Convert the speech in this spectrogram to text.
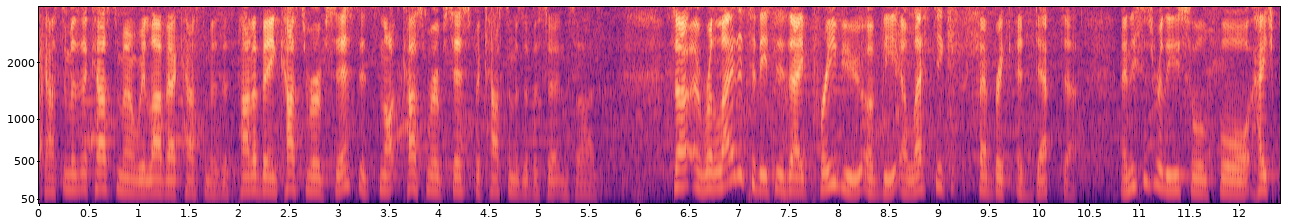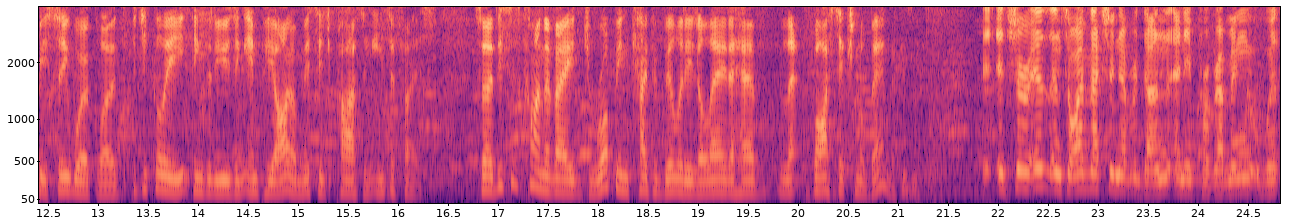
Customer's a customer. We love our customers. It's part of being customer obsessed. It's not customer obsessed for customers of a certain size. So, uh, related to this is a preview of the Elastic Fabric Adapter. And this is really useful for HPC workloads, particularly things that are using MPI or message passing interface. So, this is kind of a drop in capability to allow you to have bisectional bandwidth, isn't it? It sure is, and so I've actually never done any programming with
